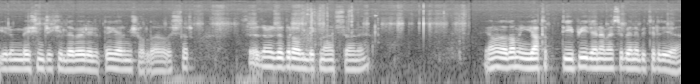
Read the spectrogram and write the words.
25. kilde böylelikle gelmiş oldu arkadaşlar. Sözümüzde durabildik naçizane. Yalnız adamın yatıp DP denemesi beni bitirdi ya.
